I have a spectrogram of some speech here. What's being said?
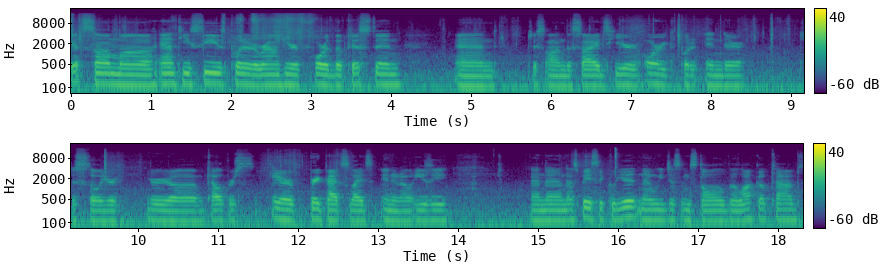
get some uh, anti-seize, put it around here for the piston and just on the sides here, or you could put it in there just so your your uh, calipers, your brake pad slides in and out easy. And then that's basically it. And then we just install the lockup tabs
